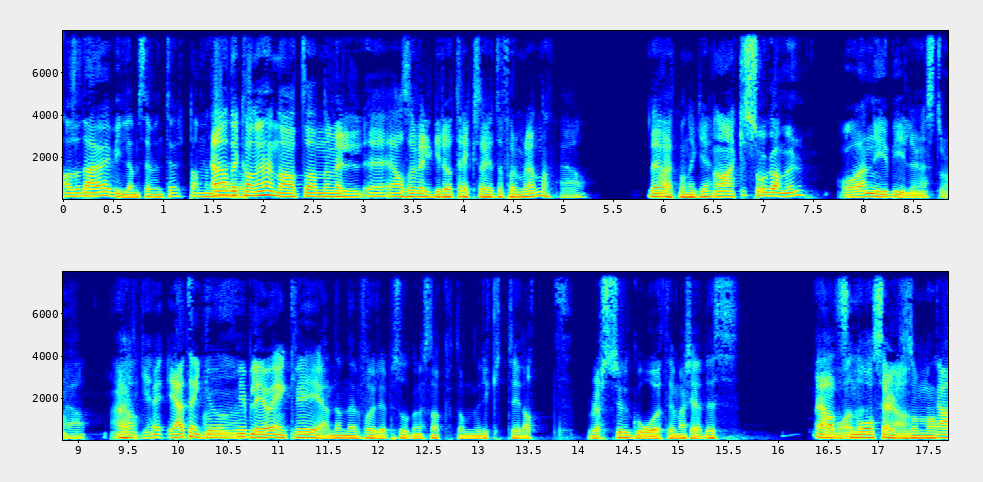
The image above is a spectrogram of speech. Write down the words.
Altså, Det er jo Williams eventuelt, da. Men Ja, det, det kan jo hende at han vel, eh, altså velger å trekke seg ut av Formel 1, da. Ja, Det veit man ikke. Men han er ikke så gammel, og det er nye biler neste år. ja. Jeg ja. ikke. Jeg tenker jo, uh, Vi ble jo egentlig enige om det i forrige episode når vi snakket om rykter at Russell går til Mercedes. Ja, altså, Nå ser det ut Ja. som at Ja.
